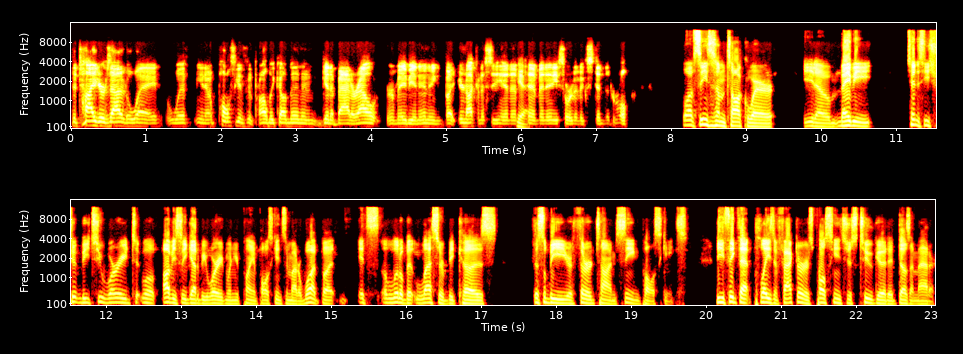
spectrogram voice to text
the Tigers out of the way. With you know, Paul Skenes could probably come in and get a batter out or maybe an inning, but you're not going to see him, yeah. him in any sort of extended role. Well, I've seen some talk where you know maybe Tennessee shouldn't be too worried. To, well, obviously, you got to be worried when you're playing Paul Skenes no matter what, but it's a little bit lesser because this will be your third time seeing Paul Skenes. Do you think that plays a factor, or is Paul Skenes just too good? It doesn't matter.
